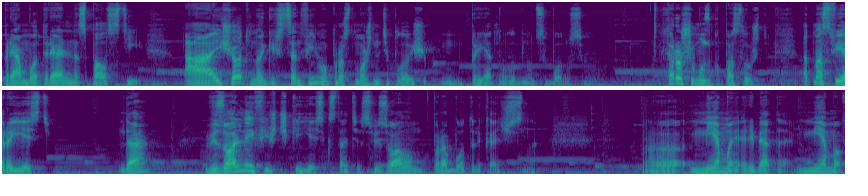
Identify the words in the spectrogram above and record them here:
Прям вот реально сползти. А еще от многих сцен фильма просто можно тепло еще приятно улыбнуться бонусом. Хорошую музыку послушать. Атмосфера есть. Да? Визуальные фишечки есть, кстати. С визуалом поработали качественно. Э, Мемы, ребята, мемов.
